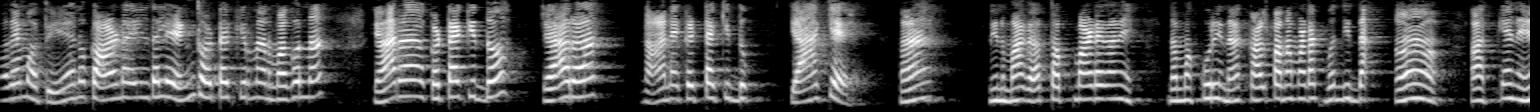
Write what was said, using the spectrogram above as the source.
ಅದೇ ಮತ್ತೆ ಏನು ಕಾರಣ ಇಲ್ದಲೆ ಹೆಂಗ್ ಕಟ್ಟಾಕಿರ್ ನನ್ನ ಮಗನ್ನ? ಯಾರ ಕಟ್ಟಾಕಿದ್ದು? ಯಾರ? ನಾನೇ ಕಟ್ಟಾಕಿದ್ದು. ಯಾಕೆ? ಹಾ? ನಿನ್ನ ಮಗ ತಪ್ಪು ಮಾಡಿದಾನೆ ನಮ್ಮ ಕುರಿನ ಕಳ್ತನ ಮಾಡಕ್ ಬಂದಿದ್ದ. ಹಾ? ಅದಕ್ಕೇನೆ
